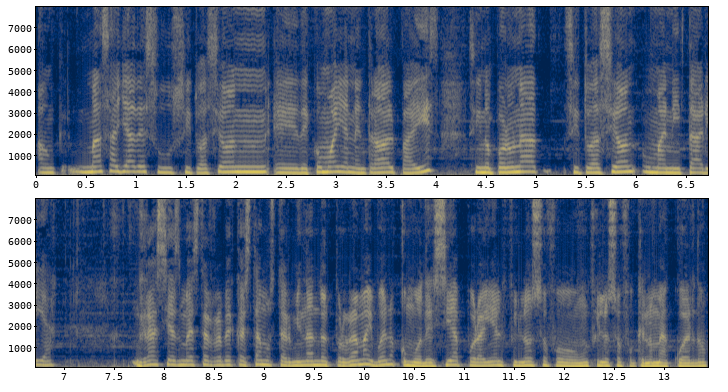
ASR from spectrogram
aunque más allá de su situación eh, de cómo hayan entrado al país sino por una situación humanitaria Gracias, maestra Rebeca. Estamos terminando el programa y bueno, como decía por ahí el filósofo, un filósofo que no me acuerdo,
